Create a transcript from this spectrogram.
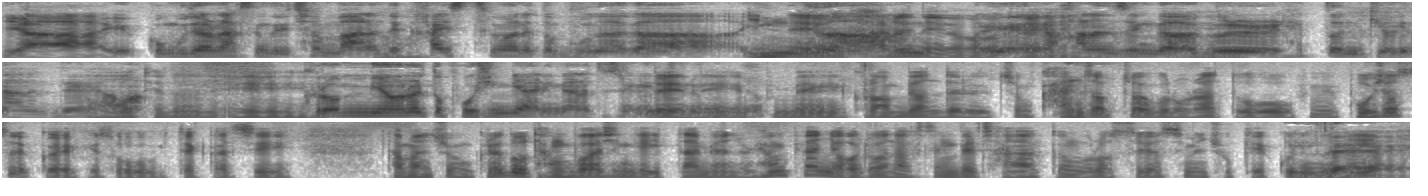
이야, 이 공부 잘하는 학생들이 참 많은데 카이스트만의 또 문화가 있네요. 있구나. 다르네요. 예, 네. 하는 생각을 했던 기억이 나는데 아마 어, 대단. 예. 그런 면을 또 보신 게 아닌가 하는 또 생각이 네네. 드는군요. 분명히 네. 그런 면들을 좀 간접적으로라도 분명히 보셨을 거예요. 계속 이때까지. 다만 좀 그래도 당부하신 게 있다면 좀 형편이 어려운 학생들 장학금으로 쓰였으면 좋겠고 이분이 네.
